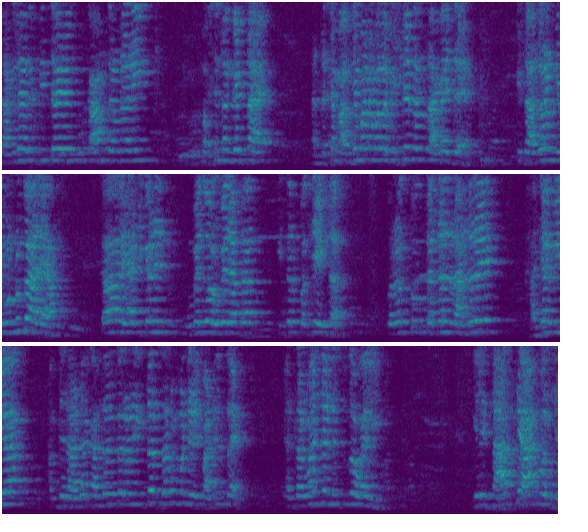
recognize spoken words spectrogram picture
चांगल्या रीतीचे काम करणारी पक्ष संघटना आहे. आणि त्याच्या माध्यमाने मला विशेष असं सांगायचं आहे की साधारण निवडणुका आल्या का या ठिकाणी उमेदवार उभे राहतात? इतर पक्ष येतात. परंतु कर्नल रानडे खाजा बिया आमचे राजा कांदळकर आणि इतर सर्व मंडळी पाटील साहेब या सर्वांच्या नेतृत्वाखाली गेली सात ते आठ वर्ष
